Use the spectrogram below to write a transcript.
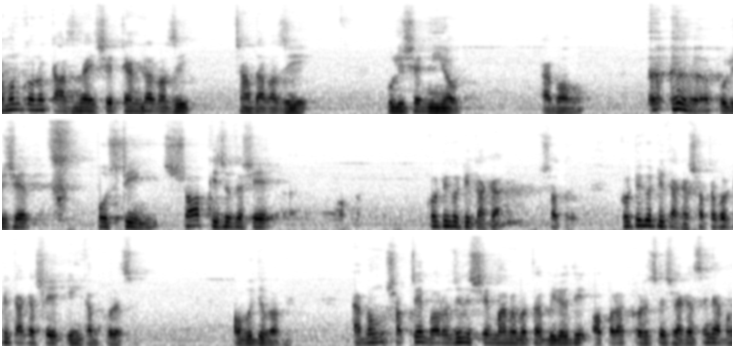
এমন কোনো কাজ নাই, সে টেন্ডারবাজি, চাঁদাবাজি, পুলিশের নিয়োগ এবং পুলিশের পোস্টিং সব কিছুতে সে কোটি কোটি টাকা, শত, কোটি কোটি টাকা, শত কোটি টাকা সে ইনকাম করেছে, অবৈধভাবে। এবং সবচেয়ে বড় জিনিস, সে মানবতা বিরোধী অপরাধ করেছে শেখ হাসিনা এবং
